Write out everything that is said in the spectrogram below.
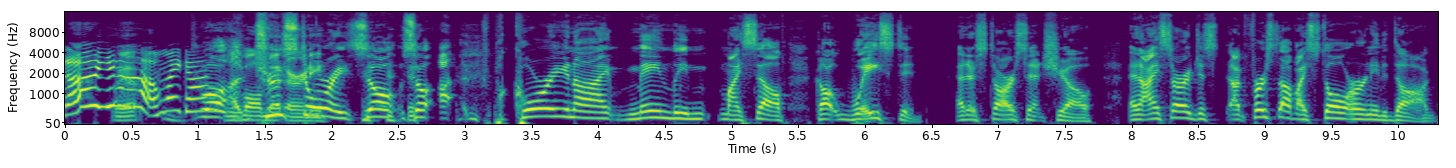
oh yeah. Yeah. Oh my god. Well, We've uh, true story. So, so uh, Corey and I, mainly myself, got wasted at a Starset show, and I started just uh, first off, I stole Ernie the dog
